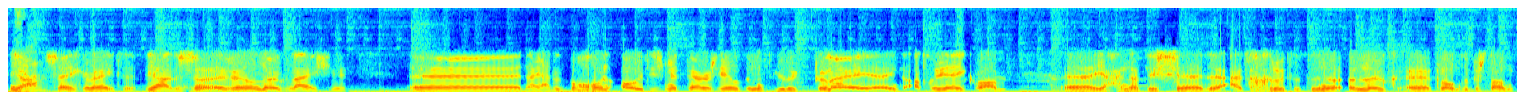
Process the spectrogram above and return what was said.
Ja, Ja? zeker weten. Ja, dat is een, is een leuk lijstje. Nou ja, dat begon ooit eens met Paris Hilton natuurlijk, mij eh, in het atelier kwam. Eh, ja, en dat is eh, er uitgegroeid tot een, een leuk eh, klantenbestand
